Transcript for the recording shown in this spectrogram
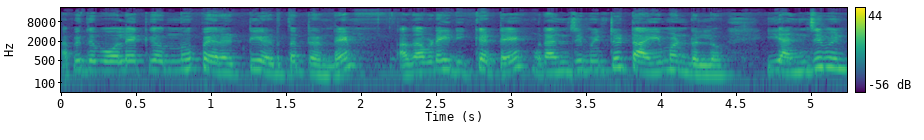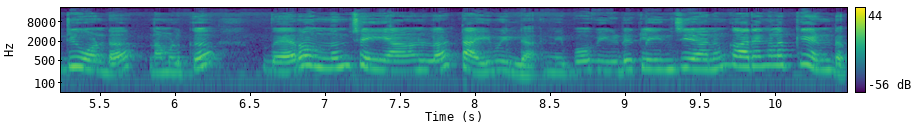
അപ്പൊ ഇതുപോലെയൊക്കെ ഒന്ന് പെരട്ടി എടുത്തിട്ടുണ്ടേ. അതവിടെ ഇരിക്കട്ടെ. ഒരു അഞ്ച് മിനിറ്റ് ടൈം ഉണ്ടല്ലോ. ഈ അഞ്ച് മിനിറ്റ് കൊണ്ട് നമ്മൾക്ക് വേറെ ഒന്നും ചെയ്യാനുള്ള ഇല്ല. ഇനിയിപ്പോൾ വീട് ക്ലീൻ ചെയ്യാനും കാര്യങ്ങളൊക്കെ ഉണ്ട്.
